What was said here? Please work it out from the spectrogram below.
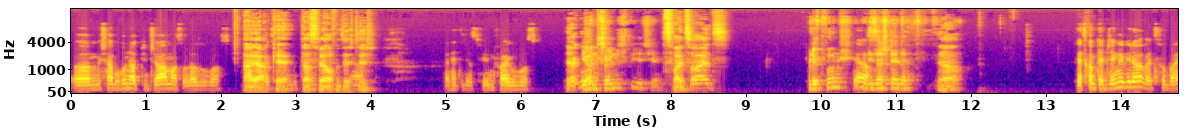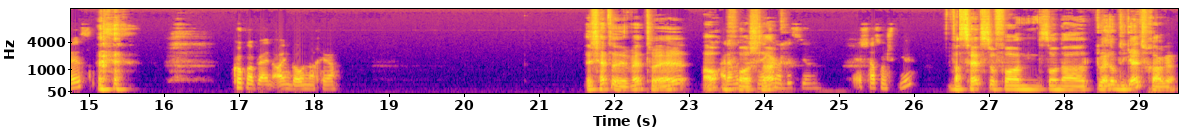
ähm, ich habe 100 Pyjamas oder sowas. Ah ja, okay. Das wäre offensichtlich. Dann hättet ihr das auf jeden Fall gewusst. Ja, Ja, ein gut. schönes Spielchen. 2 zu 1. Glückwunsch Ja. an dieser Stelle. Ja. Jetzt kommt der Jingle wieder, weil es vorbei ist. Gucken, ob wir einen einbauen nachher. Ich hätte eventuell auch Ah, einen vielleicht mal ein Vorschlag. bisschen. Echt, hast du ein Spiel? Was hältst du von so einer Duell um die Geldfrage?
